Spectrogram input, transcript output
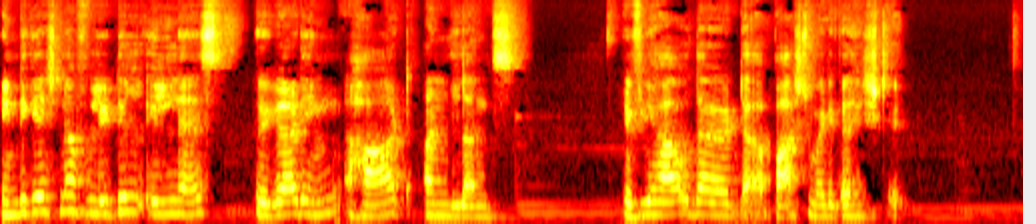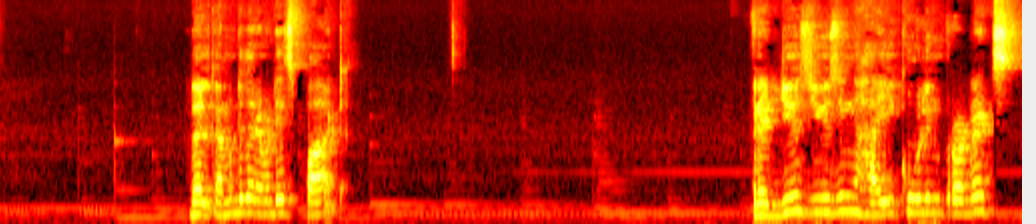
indication of little illness regarding heart and lungs if you have that uh, past medical history. Well, coming to the remedies part, reduce using high cooling products.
